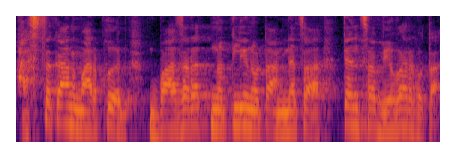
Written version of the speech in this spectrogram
हस्तकांमार्फत बाजारात नकली नोटा आणण्याचा त्यांचा व्यवहार होता.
